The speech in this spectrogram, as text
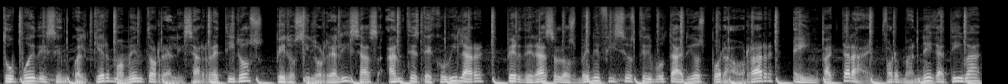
tú puedes en cualquier momento realizar retiros? Pero si lo realizas antes de jubilar, perderás los beneficios tributarios por ahorrar e impactará en forma negativa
